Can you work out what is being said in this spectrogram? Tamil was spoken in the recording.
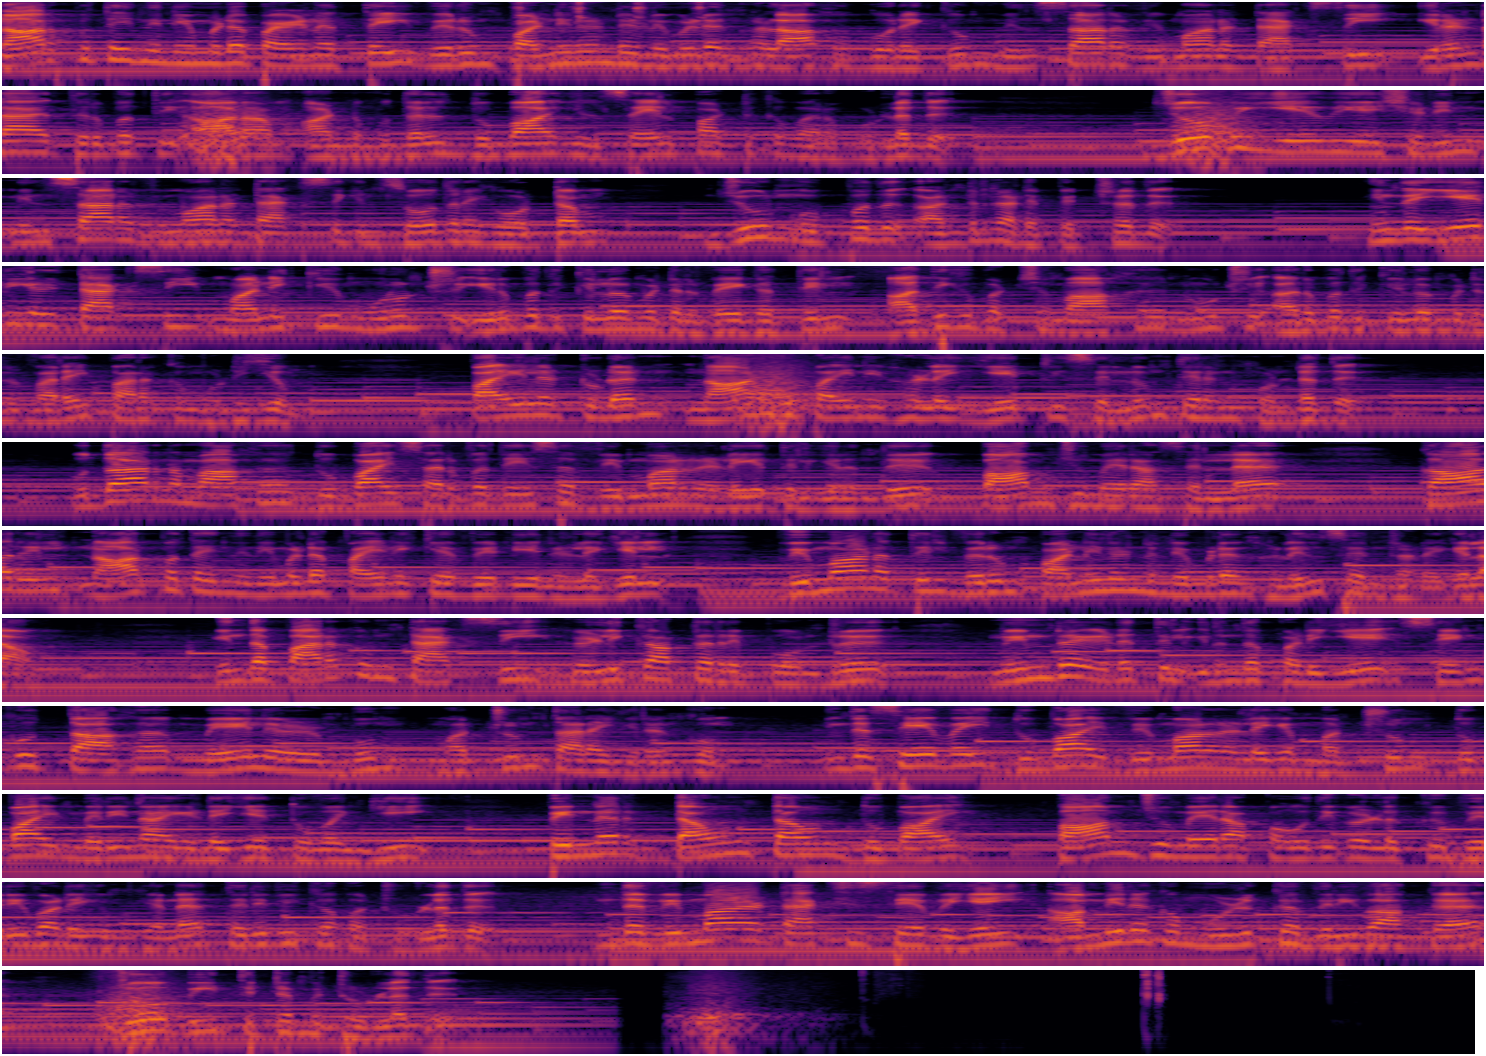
நாற்பத்தைந்து நிமிட பயணத்தை வெறும் பன்னிரண்டு நிமிடங்களாக குறைக்கும் மின்சார விமான டாக்ஸி இரண்டாயிரத்தி இருபத்தி ஆறாம் ஆண்டு முதல் துபாயில் செயல்பாட்டுக்கு வரவுள்ளது ஜோபி ஏவியேஷனின் மின்சார விமான டாக்ஸியின் சோதனை ஓட்டம் ஜூன் முப்பது அன்று நடைபெற்றது. இந்த ஏரியல் டாக்ஸி மணிக்கு முன்னூற்று இருபது கிலோமீட்டர் வேகத்தில் அதிகபட்சமாக நூற்றி அறுபது கிலோமீட்டர் வரை பறக்க முடியும். பைலட்டுடன் நான்கு பயணிகளை ஏற்றி செல்லும் திறன் கொண்டது. உதாரணமாக துபாய் சர்வதேச விமான நிலையத்தில் இருந்து பாம் ஜுமேரா செல்ல காரில் நாற்பத்தைந்து நிமிடம் பயணிக்க வேண்டிய நிலையில் விமானத்தில் வெறும் பன்னிரண்டு நிமிடங்களில் சென்றடையலாம். இந்த பறக்கும் டாக்ஸி ஹெலிகாப்டரை போன்று நின்ற இடத்தில் இருந்தபடியே செங்குத்தாக மேலெழும்பும் மற்றும் தரையிறங்கும். இந்த சேவை துபாய் விமான நிலையம் மற்றும் துபாய் மெரினா இடையே துவங்கி பின்னர் downtown Dubai Palm Jumeirah பகுதிகளுக்கு விரிவடையும் என தெரிவிக்கப்பட்டுள்ளது. இந்த விமான டாக்ஸி சேவையை அமீரகம் முழுக்க விரிவாக்க ஜோபி திட்டமிட்டுள்ளது.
